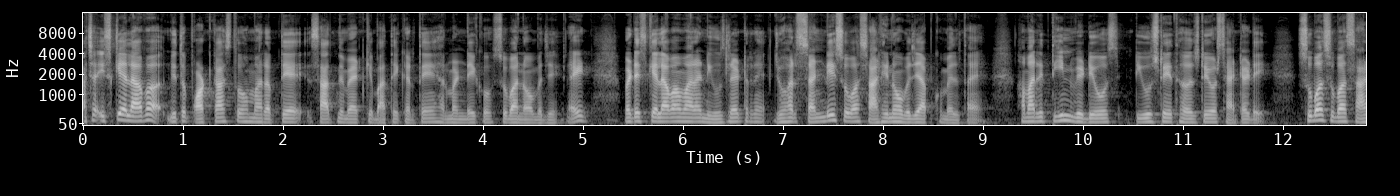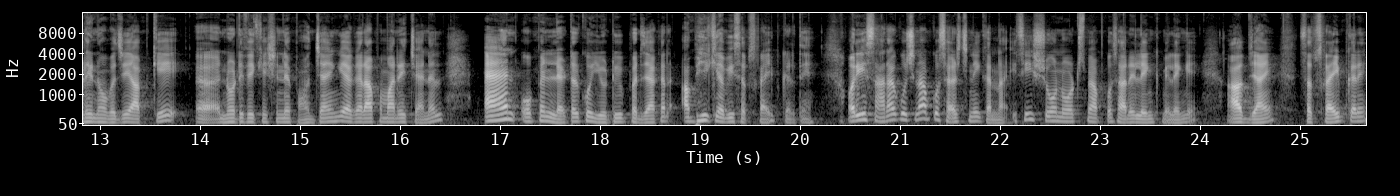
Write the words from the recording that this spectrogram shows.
अच्छा इसके अलावा ये तो पॉडकास्ट तो हम हर हफ़्ते साथ में बैठ के बातें करते हैं हर मंडे को सुबह नौ बजे राइट बट इसके अलावा हमारा न्यूज़ लेटर है जो हर संडे सुबह साढ़े नौ बजे आपको मिलता है। हमारे तीन वीडियोस ट्यूसडे थर्सडे और सैटरडे सुबह सुबह साढ़े नौ बजे आपके नोटिफिकेशन में पहुँच जाएँगे। अगर आप हमारे चैनल एंड ओपन लेटर को यूट्यूब पर जाकर अभी के अभी सब्सक्राइब कर दें। और ये सारा कुछ ना आपको सर्च नहीं करना इसी शो नोट्स में आपको सारे लिंक मिलेंगे। आप जाएँ सब्सक्राइब करें।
